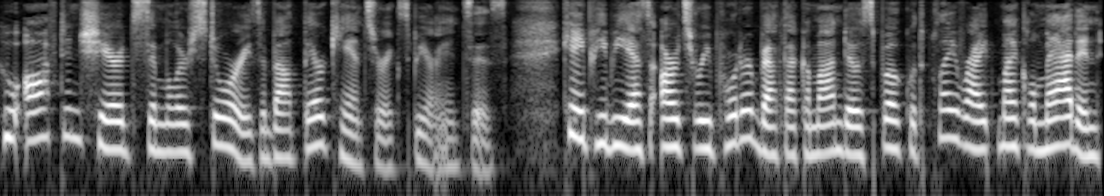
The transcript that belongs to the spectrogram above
who often shared similar stories about their cancer experiences. KPBS arts reporter Beth Accomando spoke with playwright Michael Madden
